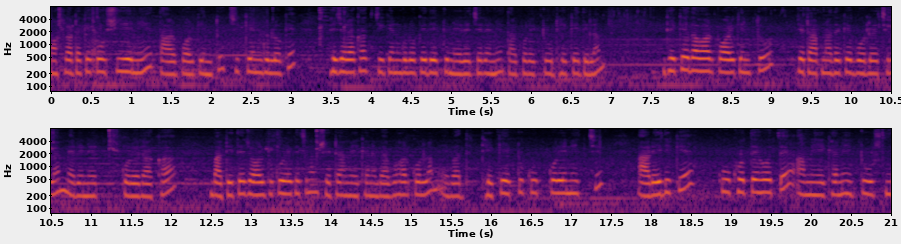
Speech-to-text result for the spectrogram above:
মশলাটাকে কষিয়ে নিয়ে তারপর কিন্তু চিকেনগুলোকে ভেজে রাখা চিকেনগুলোকে দিয়ে একটু নেড়ে চেড়ে নিয়ে তারপর একটু ঢেকে দিলাম। ঢেকে দেওয়ার পর কিন্তু যেটা আপনাদেরকে বলেছিলাম ম্যারিনেট করে রাখা বাটিতে জলটুকু রেখেছিলাম, সেটা আমি এখানে ব্যবহার করলাম। এবার ঢেকে একটু কুক করে নিচ্ছি। আর এদিকে কুক হতে হতে আমি এখানে একটু উষ্ণ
